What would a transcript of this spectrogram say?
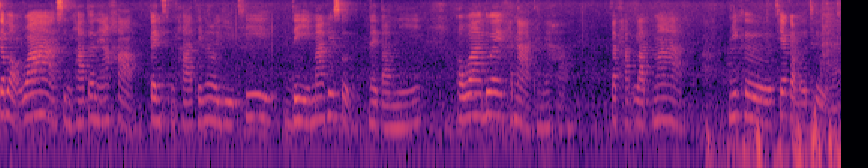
จะบอกว่าสินค้าตัวนี้ค่ะ เป็นสินค้าเทคโนโลยีที่ดีมากที่สุดในตอนนี้ เพราะว่าด้วยขนาดเห็นไหมคะกระทัดรัดมาก นี่คือเทียบกับมือถือนะ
